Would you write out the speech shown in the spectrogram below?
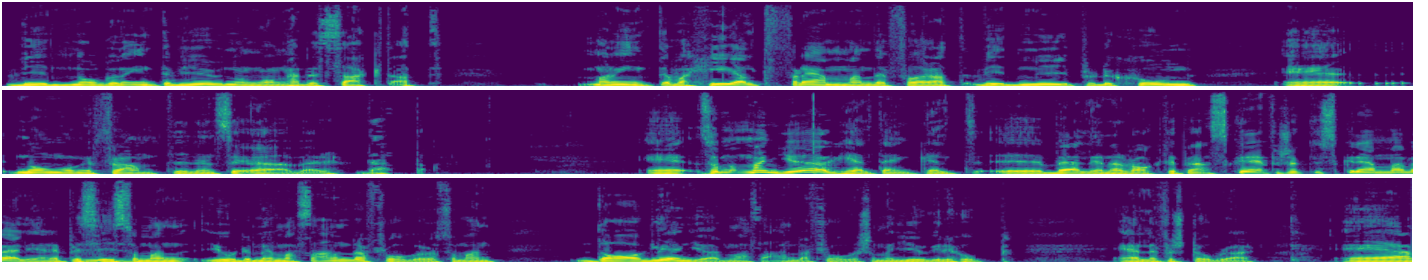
vid någon intervju någon gång hade sagt att man inte var helt främmande för att vid nyproduktion eh, någon gång i framtiden se över detta. Eh, så man ljög helt enkelt eh, väljarna rakt upp. Skrä, försökte skrämma väljare precis mm. som man gjorde med massa andra frågor och som man dagligen gör med massa andra frågor som man ljuger ihop eller förstorar. Eh,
